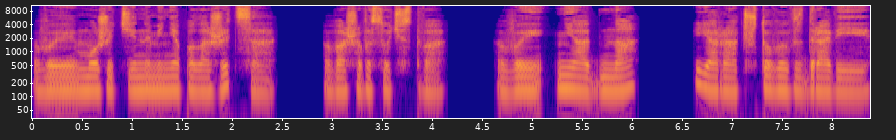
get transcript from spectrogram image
«Вы можете на меня положиться, ваше высочество. Вы не одна? Я рад, что вы в здравии.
